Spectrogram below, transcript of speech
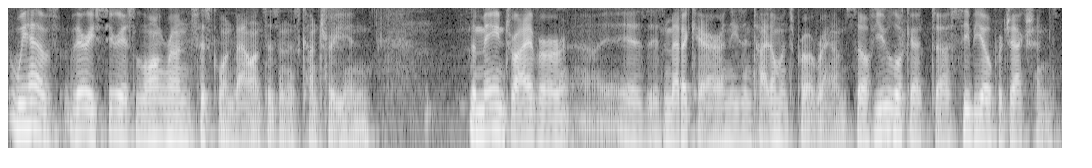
we have very serious long run fiscal imbalances in this country, and the main driver uh, is, is Medicare and these entitlements programs. So if you look at uh, CBO projections,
